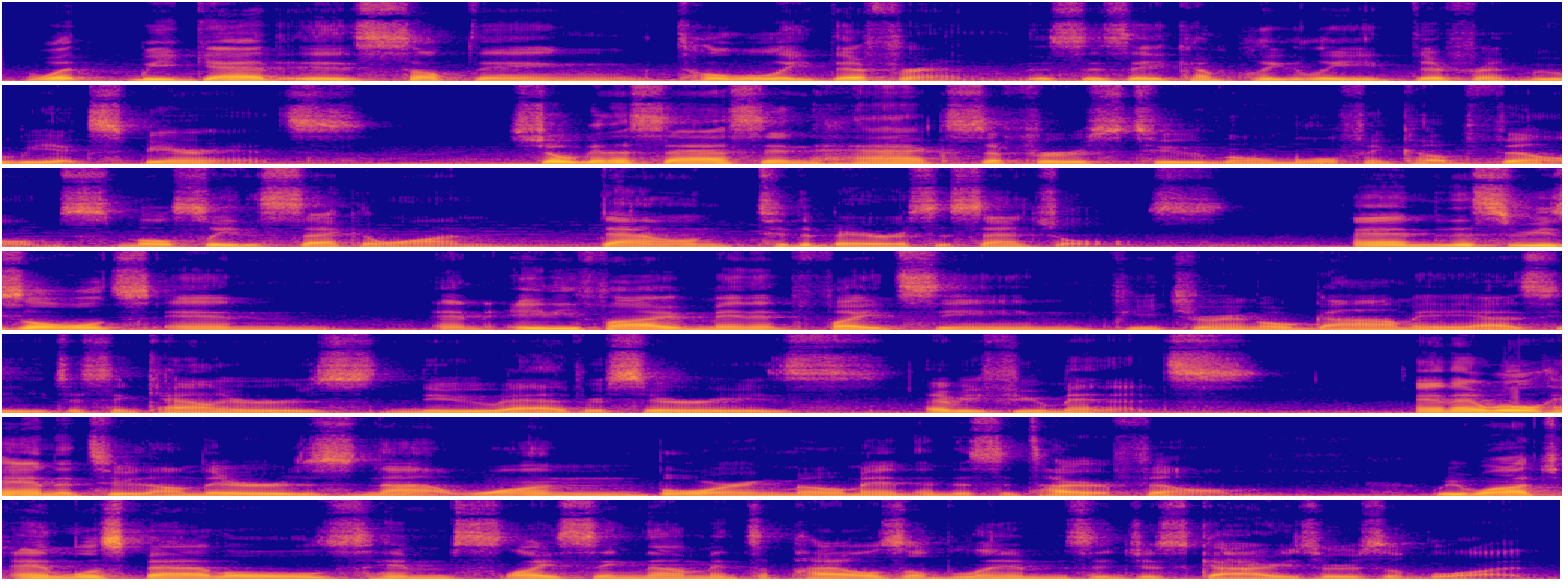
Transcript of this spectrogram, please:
what we get is something totally different. This is a completely different movie experience. Shogun Assassin hacks the first two Lone Wolf and Cub films, mostly the second one, down to the barest essentials. And this results in an 85 minute fight scene featuring Ogami as he just encounters new adversaries every few minutes. And I will hand it to them, there's not one boring moment in this entire film. We watch endless battles, him slicing them into piles of limbs and just geysers of blood.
